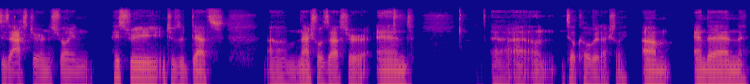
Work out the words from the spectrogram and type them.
disaster in Australian history in terms of deaths, um, natural disaster, and uh, uh, until COVID actually. Um, and then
